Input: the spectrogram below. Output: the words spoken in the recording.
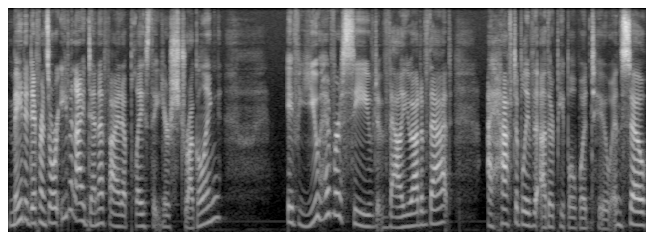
made a difference, or even identified a place that you're struggling, if you have received value out of that, I have to believe that other people would too. And so,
